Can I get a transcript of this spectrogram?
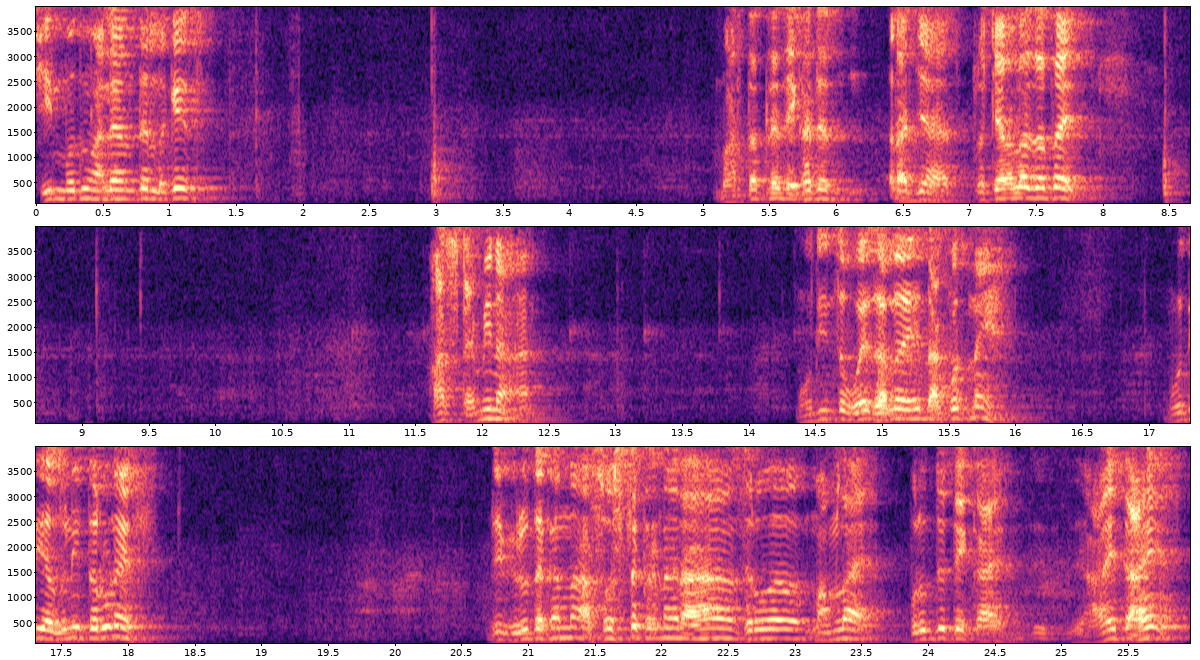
चीनमधून आल्यानंतर लगेच भारतातल्याच एखाद्या राज्यात प्रचाराला जात आहेत हा स्टॅमिना मोदींचं वय झालं हे दाखवत नाही. मोदी अजूनही तरुण आहेत. म्हणजे विरोधकांना अस्वस्थ करणारा हा सर्व मामला आहे. परंतु ते काय? आहे ते आहे.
